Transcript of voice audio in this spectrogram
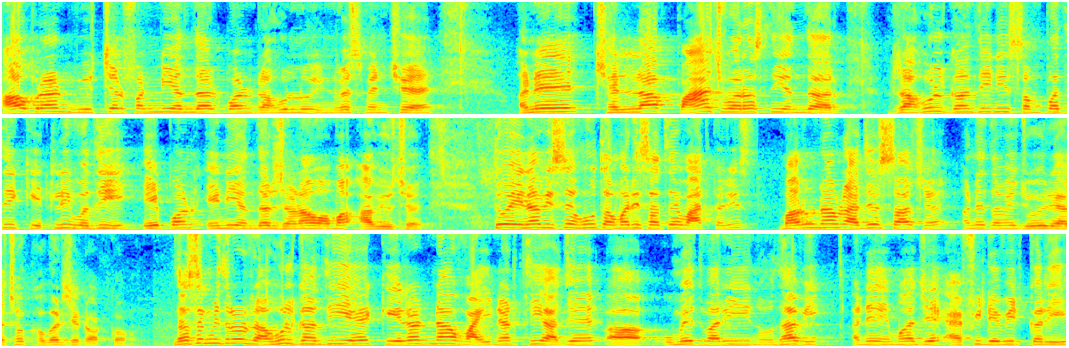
આ ઉપરાંત મ્યુચ્યુઅલ ફંડની અંદર પણ રાહુલનું ઇન્વેસ્ટમેન્ટ છે અને છેલ્લા પાંચ વર્ષની અંદર રાહુલ ગાંધીની સંપત્તિ કેટલી વધી એ પણ એની અંદર જણાવવામાં આવ્યું છે. તો એના વિશે હું તમારી સાથે વાત કરીશ. મારું નામ રાજેશ શાહ છે અને તમે જોઈ રહ્યા છો ખબર છે ડોટ કોમ દર્શક મિત્રો, રાહુલ ગાંધીએ કેરળના વાયનાડથી આજે ઉમેદવારી નોંધાવી અને એમાં જે એફિડેવિટ કરી,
